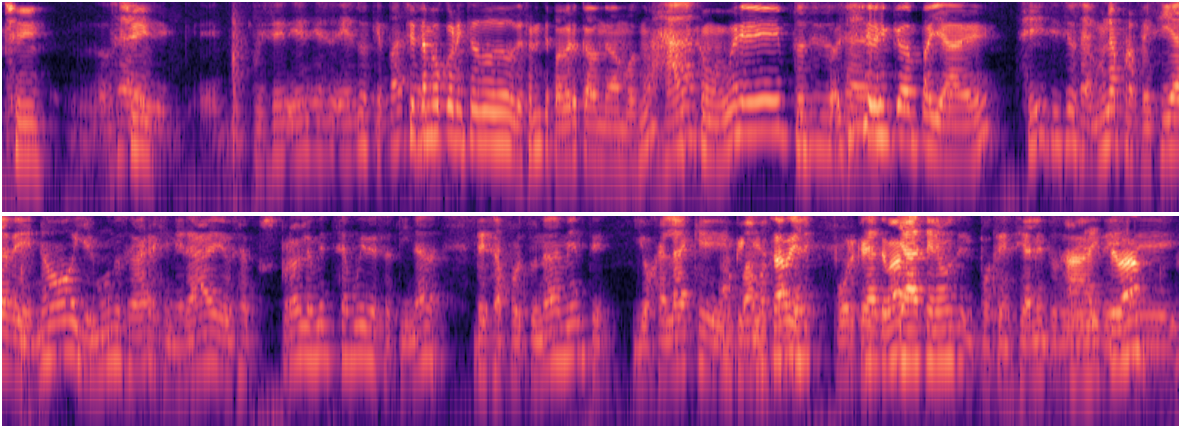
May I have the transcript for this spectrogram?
Sí. O sea, Sí. eh, pues es, es- es lo que pasa. Sí, tampoco necesitas dos de frente para ver a dónde vamos, ¿no? Ajá. Es como, güey, pues Entonces, o sí sea- se ven que van para allá, ¿eh? Sí, sí, sí, o sea, una profecía de no, y el mundo se va a regenerar, y, o sea, pues probablemente sea muy desatinada, desafortunadamente, y ojalá que Aunque quién sabe, cambiar. porque O sea, ahí te va. ya tenemos el potencial, entonces, Ahí de- te va. de-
